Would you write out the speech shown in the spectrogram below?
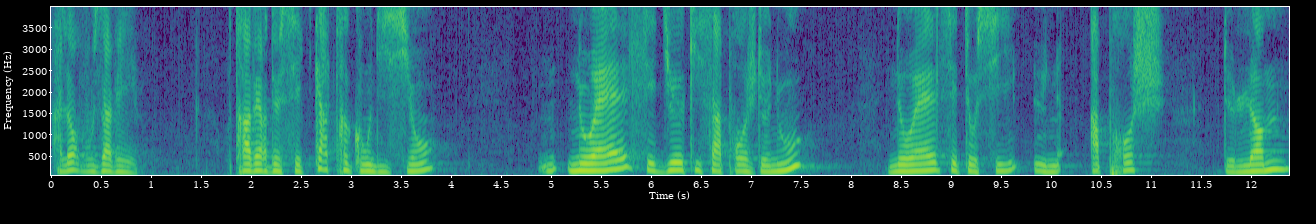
Alors vous avez, au travers de ces quatre conditions, Noël, c'est Dieu qui s'approche de nous. Noël, c'est aussi une approche de l'homme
